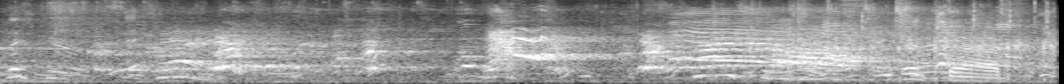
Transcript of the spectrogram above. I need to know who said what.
Speaker 1: Good job. Good job.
